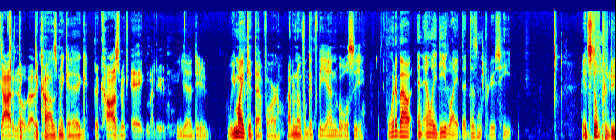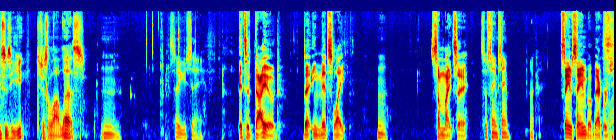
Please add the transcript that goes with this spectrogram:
Gotta know the, about the it. cosmic egg. The cosmic egg, my dude. Yeah, dude. We might get that far. I don't know if we'll get to the end, but we'll see. What about an LED light that doesn't produce heat? It still produces heat. It's just a lot less. Mm. So you say. It's a diode that emits light. Hmm. Some might say So same, same. Okay. Same, same, but backwards.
